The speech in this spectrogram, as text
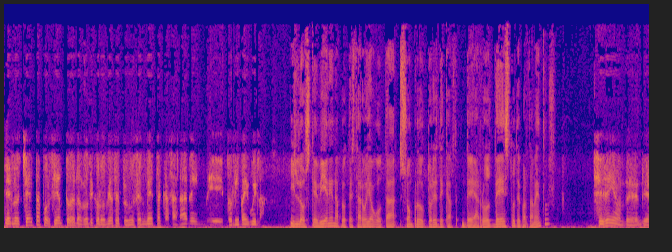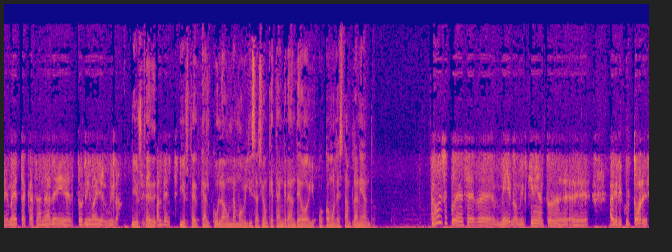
El 80% del arroz de Colombia se produce en Meta, Casanare, eh, Tolima y Huila. ¿Y los que vienen a protestar hoy a Bogotá son productores de, de arroz de estos departamentos? Sí, señor, de, Meta, Casanare y del Tolima y el Huila. ¿Y usted, ¿Y usted calcula una movilización que tan grande hoy o cómo le están planeando? No, eso pueden ser eh, mil o mil quinientos eh, agricultores.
